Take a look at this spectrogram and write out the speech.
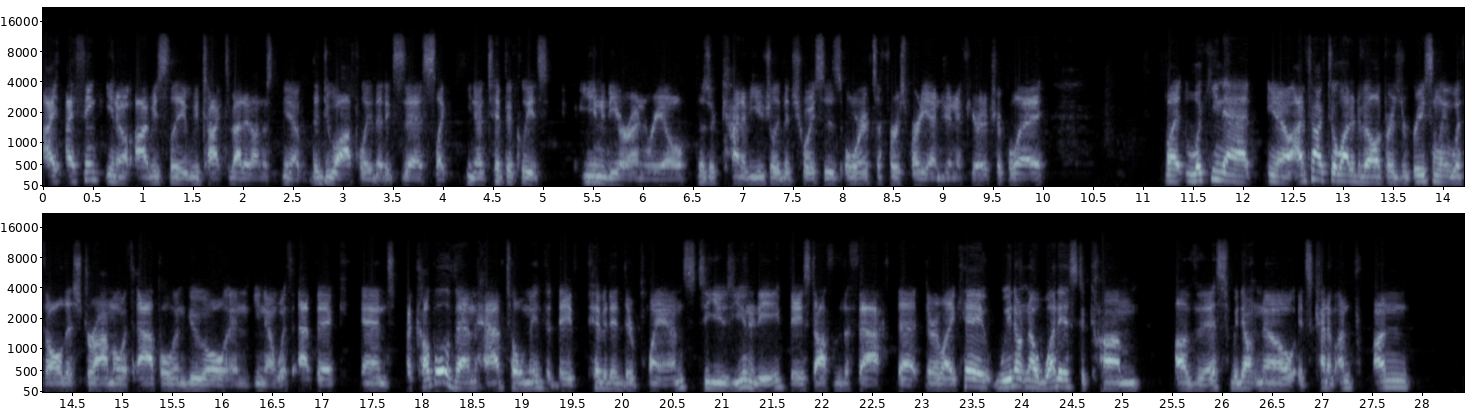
I, I think, you know, obviously we've talked about it on this, you know, the duopoly that exists. Like, you know, typically it's Unity or Unreal. Those are kind of usually the choices, or it's a first party engine if you're at a AAA. But looking at, you know, I've talked to a lot of developers recently with all this drama with Apple and Google and, you know, with Epic. And a couple of them have told me that they've pivoted their plans to use Unity based off of the fact that they're like, hey, we don't know what is to come of this. We don't know. It's kind of un, un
